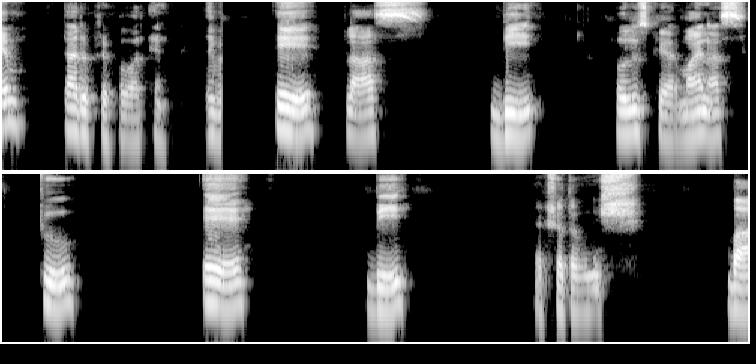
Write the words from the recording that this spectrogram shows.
এম তার উপরে power n a plus b whole square minus two a b একশত উনিশ বা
